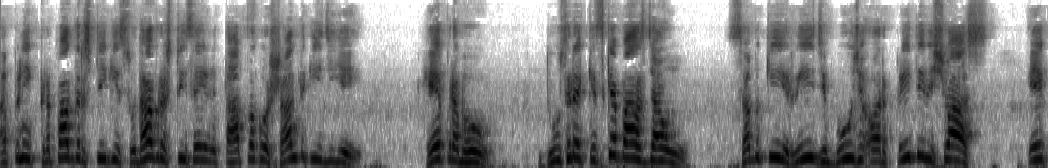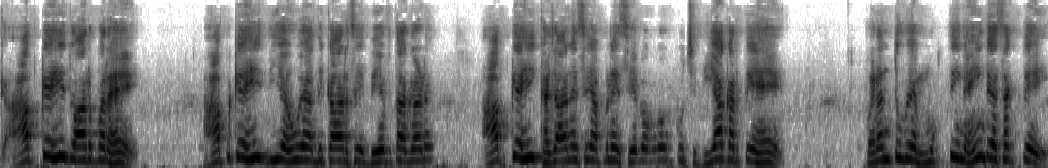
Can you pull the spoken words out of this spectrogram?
अपनी कृपा दृष्टि की सुधा वृष्टि से इन तापों को शांत कीजिए। हे प्रभु, दूसरे किसके पास जाऊँ? सबकी रीझ, बूझ और प्रीति विश्वास एक आपके ही द्वार पर है। आपके ही दिए हुए अधिकार से देवतागण आपके ही खजाने से अपने सेवकों को कुछ दिया करते हैं। परंतु वे मुक्ति नहीं दे सकते।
